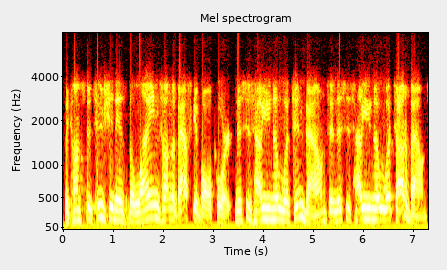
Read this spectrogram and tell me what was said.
The Constitution is the lines on the basketball court. This is how you know what's in bounds, and this is how you know what's out of bounds.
